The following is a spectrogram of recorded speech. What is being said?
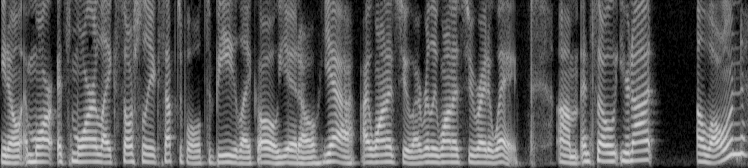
you know, and more, it's more like socially acceptable to be like, oh, you know, yeah, I wanted to, I really wanted to right away, um, and so you're not alone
